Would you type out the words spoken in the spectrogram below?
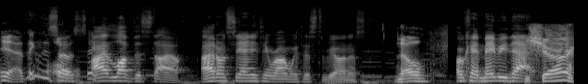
Yeah, I think this Oh. sounds sick. I love this style. I don't see anything wrong with this, to be honest. No? Okay, maybe You that. sure?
